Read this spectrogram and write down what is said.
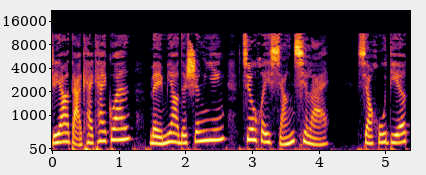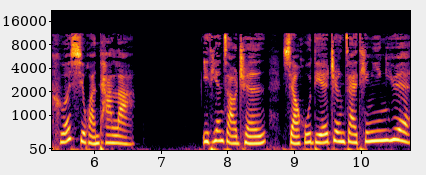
只要打开开关，美妙的声音就会响起来。小蝴蝶可喜欢它啦。一天早晨，小蝴蝶正在听音乐，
